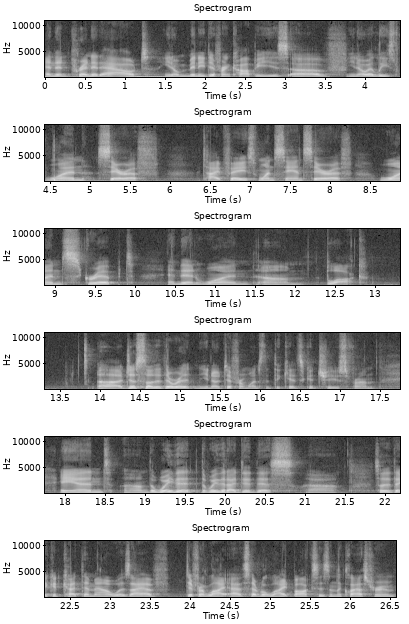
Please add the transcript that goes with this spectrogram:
and then printed out you know many different copies of you know at least one serif typeface, one sans serif, one script, and then one um, block uh, just so that there were you know different ones that the kids could choose from. And um, the way that the way that I did this, uh, so that they could cut them out, was I have different light. I have several light boxes in the classroom.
